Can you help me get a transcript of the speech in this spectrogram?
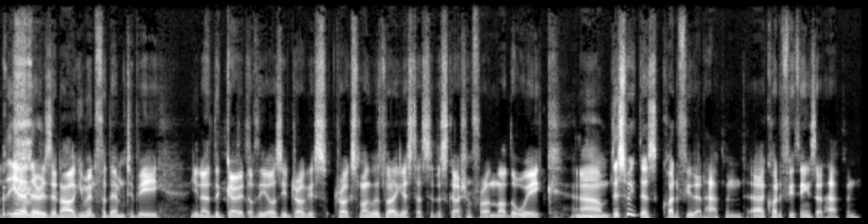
but you know, there is an argument for them to be, you know, the goat of the Aussie drug drug smugglers. But I guess that's a discussion for another week. Um, this week, there's quite a few that happened, uh, quite a few things that happened.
